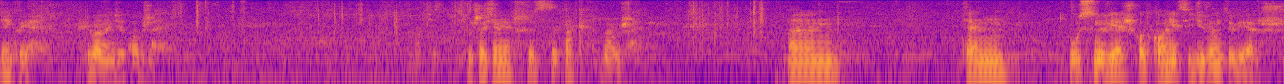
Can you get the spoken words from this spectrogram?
Dziękuję. Chyba będzie dobrze. Słyszycie mnie wszyscy? Tak? Dobrze. Ten ósmy wiersz pod koniec i dziewiąty wiersz.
